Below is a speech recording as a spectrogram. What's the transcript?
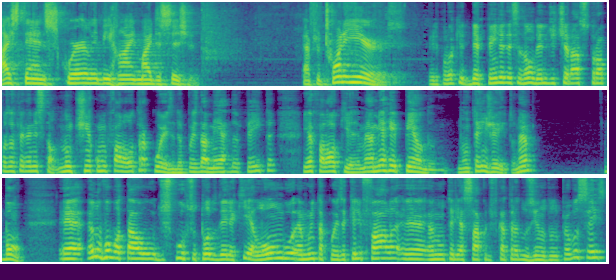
I stand squarely behind my decision. After 20 years, ele falou que defende a decisão dele de tirar as tropas do Afeganistão. Não tinha como falar outra coisa. Depois da merda feita, ia falar o quê? Me arrependo. Não tem jeito, né? Bom, é, eu não vou botar o discurso todo dele aqui, é longo, é muita coisa que ele fala, é, eu não teria saco de ficar traduzindo tudo para vocês,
